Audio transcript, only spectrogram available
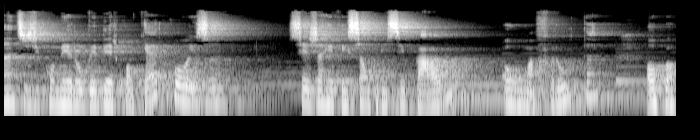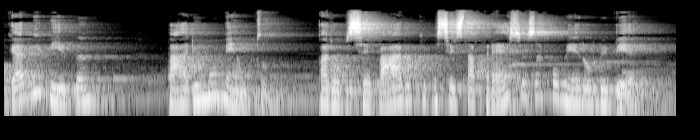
antes de comer ou beber qualquer coisa, seja a refeição principal, ou uma fruta, ou qualquer bebida, Pare um momento para observar o que você está prestes a comer ou beber.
